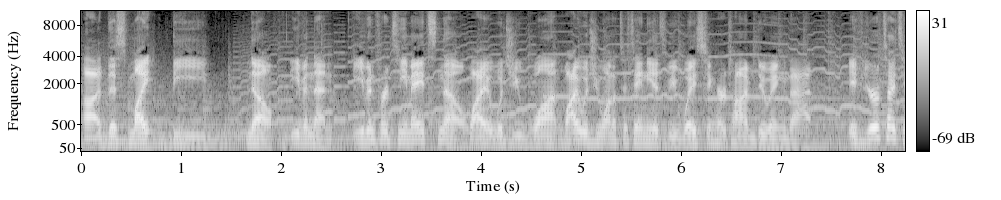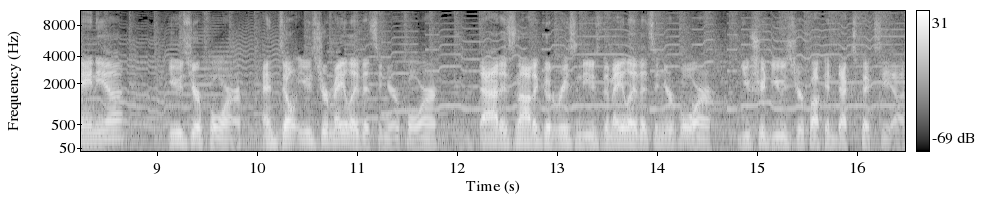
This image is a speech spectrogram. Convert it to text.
Uh, this might be no, even then, even for teammates, no. Why would you want? Why would you want a Titania to be wasting her time doing that? If you're Titania, use your four, and don't use your melee that's in your four. That is not a good reason to use the melee that's in your four. You should use your fucking Dex Pixia.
